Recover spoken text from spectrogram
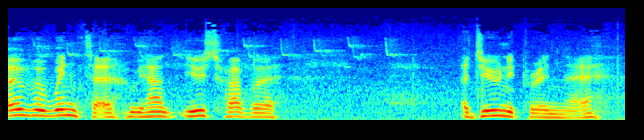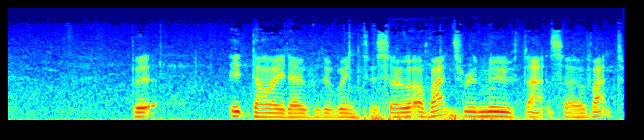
over winter, we had used to have a a juniper in there but it died over the winter. So I've had to remove that. So I've had to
